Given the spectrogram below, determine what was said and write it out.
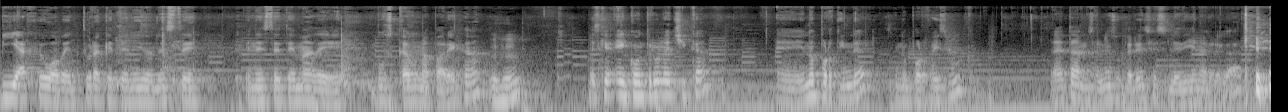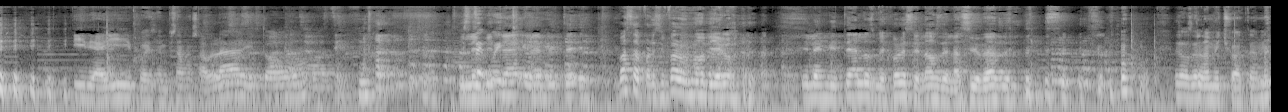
viaje o aventura que he tenido en este, en este tema de buscar una pareja. Es que encontré una chica, eh, no por Tinder, sino por Facebook. La neta me salieron sugerencias y le di en agregar. y de ahí pues empezamos a hablar y todo. Y le Este invité, a- y le invité- ¿Vas a participar o no, Diego? Y le invité a los mejores helados de la ciudad. Los de la Michoacana.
